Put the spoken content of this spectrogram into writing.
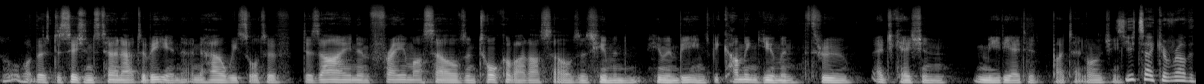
what those decisions turn out to be and, and how we sort of design and frame ourselves and talk about ourselves as human human beings, becoming human through education mediated by technology. So you take a rather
